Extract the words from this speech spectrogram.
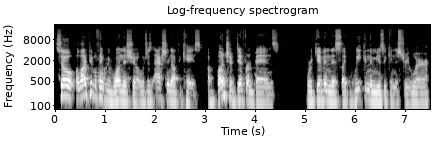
So a lot of people think we won this show, which is actually not the case. A bunch of different bands were given this like week in the music industry where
